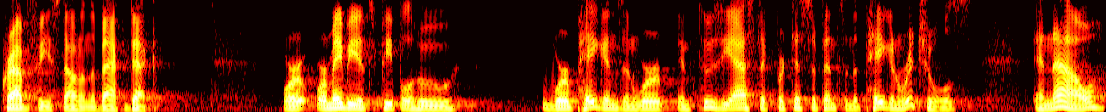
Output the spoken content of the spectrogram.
crab feast out on the back deck. Or, or maybe it's people who were pagans and were enthusiastic participants in the pagan rituals, and now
